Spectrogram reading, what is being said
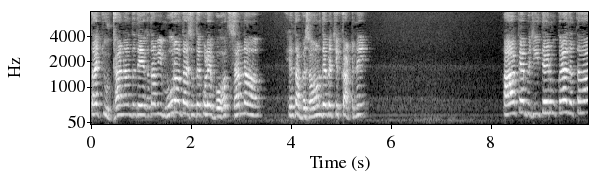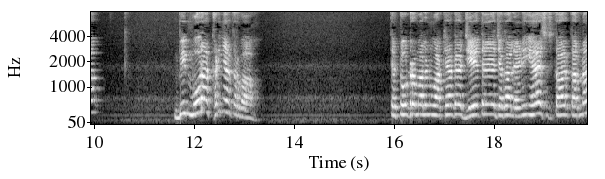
ਤਾਂ ਝੂਠਾ ਆਨੰਦ ਦੇਖਦਾ ਵੀ ਮੋਹਰਾਂ ਤਾਂ ਇਸ ਦੇ ਕੋਲੇ ਬਹੁਤ ਸਨ। ਇਹ ਤਾਂ ਵਸਾਉਣ ਦੇ ਵਿੱਚ ਘੱਟ ਨੇ। ਆ ਕੇ ਬਜੀਤੇ ਨੂੰ ਕਹਿ ਦਿੱਤਾ ਵੀ ਮੋਹਰਾਂ ਖੜੀਆਂ ਕਰਵਾ। ਤੇ ਟੋਡਰ ਮੱਲ ਨੂੰ ਆਖਿਆ ਗਿਆ, ਜੇ ਤੇ ਜਗ੍ਹਾ ਲੈਣੀ ਹੈ, ਸੰਸਕਾਰ ਕਰਨਾ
